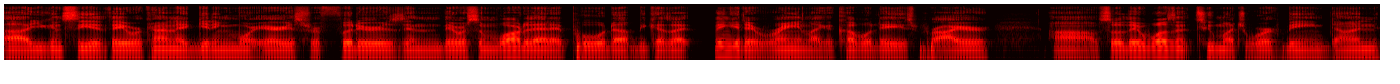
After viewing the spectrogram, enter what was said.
Uh, you can see that they were kind of getting more areas for footers and there was some water that had pulled up because I think it had rained like a couple days prior. Um, so there wasn't too much work being done.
